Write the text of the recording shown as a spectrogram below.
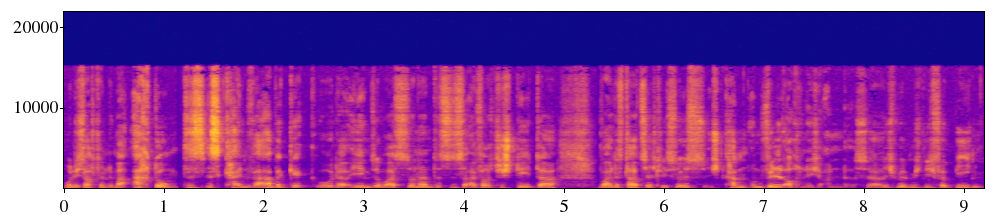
Und ich sage dann immer, Achtung, das ist kein Werbegag oder irgend sowas, sondern das ist einfach, das steht da, weil es tatsächlich so ist. Ich kann und will auch nicht anders. Ja? Ich will mich nicht verbiegen.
